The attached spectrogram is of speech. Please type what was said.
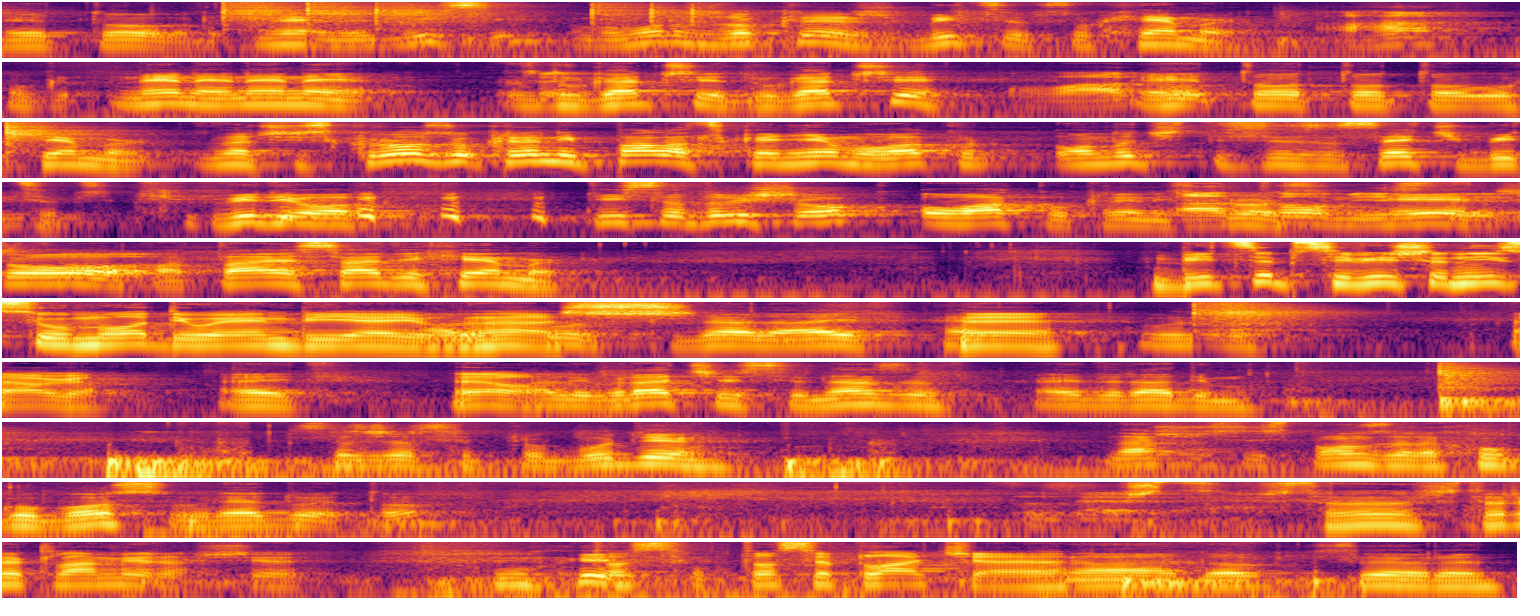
E, to, bro. ne, ne, nisi, moraš da okreneš biceps u hammer. Aha. Okre- Ne, ne, ne, ne, drugačije, drugačije. Ovako? E, to, to, to, u hammer. Znači, skroz okreni palac ka njemu ovako, onda će ti se zaseći biceps. Vidi ovako, ti sad držiš ovako, ovako okreni A, skroz. to misliš, e, to, to. pa taj je sad je hammer. Bicepsi više nisu u modi u NBA-u, znaš. puš, Da, da, ajde, ajde, E, udri, evo ga. ajde. Evo. Ali vraćaj se nazad, ajde radimo. Srđan se probudio. Našao si sponzora Hugo Boss, u redu je to. Što, što reklamiraš? Je? To, se, to se plaća, je. A, dobro, sve u redu.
